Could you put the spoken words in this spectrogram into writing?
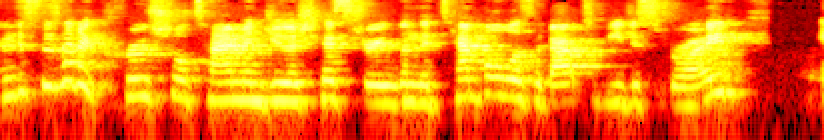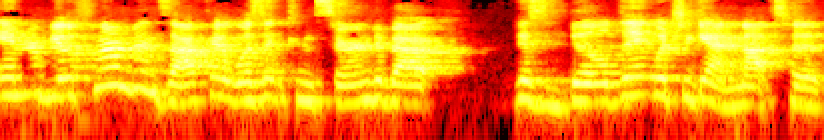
And this was at a crucial time in Jewish history when the temple was about to be destroyed and Rabbi Yochanan ben Zakkai wasn't concerned about this building, which again, not to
